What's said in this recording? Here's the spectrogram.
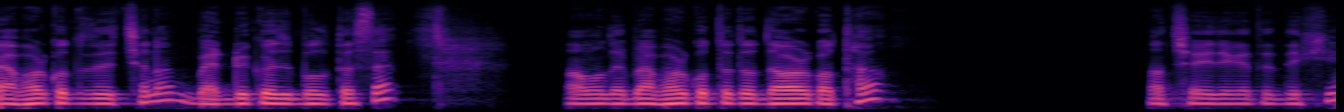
ব্যবহার করতে দিচ্ছে না ব্যাড রিকোয়েস্ট বলতেছে। আমাদের ব্যবহার করতে তো দেওয়ার কথা। আচ্ছা এই জায়গাতে দেখি।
